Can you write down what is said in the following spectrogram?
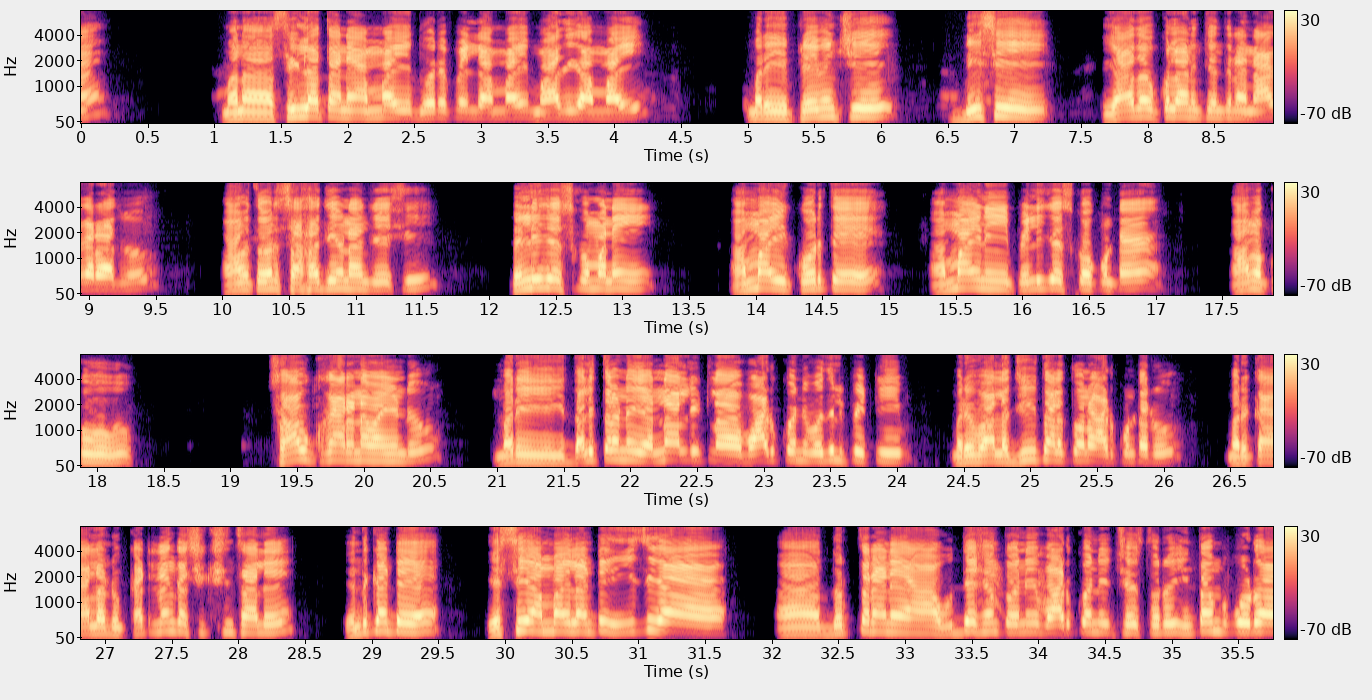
మన శ్రీలత అనే అమ్మాయి దూరపల్లి అమ్మాయి మాదిగ అమ్మాయి మరి ప్రేమించి బీసీ యాదవ్ కులానికి చెందిన నాగరాజు ఆమెతో సహజీవనం చేసి పెళ్ళి చేసుకోమని అమ్మాయి కోరితే అమ్మాయిని పెళ్ళి చేసుకోకుండా ఆమెకు సావుకు కారణమైండు. మరి దళితులను ఎన్నాళ్ళు ఇట్లా వాడుకొని వదిలిపెట్టి మరి వాళ్ళ జీవితాలతో ఆడుకుంటారు. మరి వాళ్ళను కఠినంగా శిక్షించాలి. ఎందుకంటే ఎస్సీ అమ్మాయిలు అంటే ఈజీగా దొరుకుతారనే ఆ ఉద్దేశంతో వాడుకొని చేస్తారు. ఇంత కూడా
